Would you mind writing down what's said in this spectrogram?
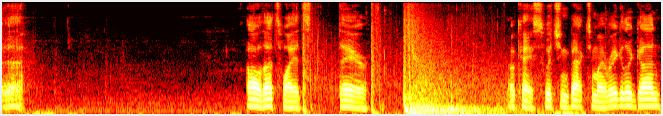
Ugh. Oh, that's why it's there. Okay, switching back to my regular gun.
